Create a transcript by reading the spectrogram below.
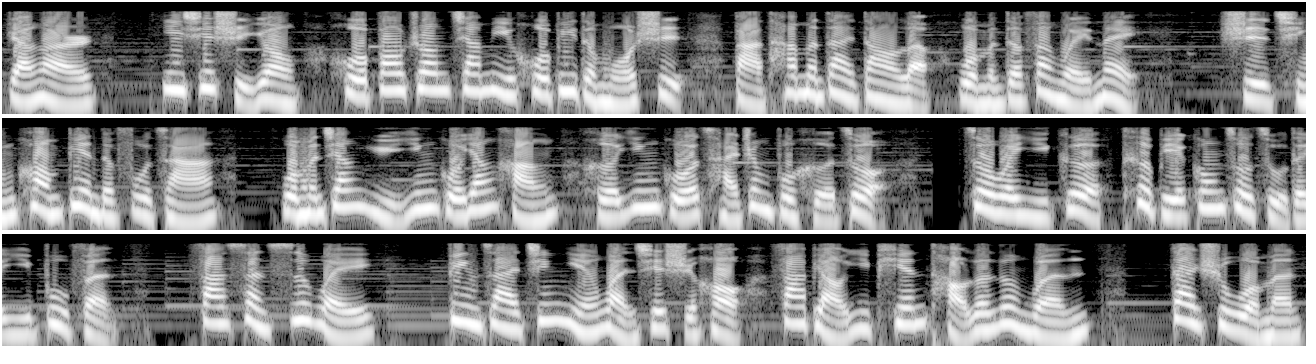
然而，一些使用或包装加密货币的模式，把它们带到了我们的范围内，使情况变得复杂。我们将与英国央行和英国财政部合作，作为一个特别工作组的一部分，发散思维，并在今年晚些时候发表一篇讨论论文，概述我们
